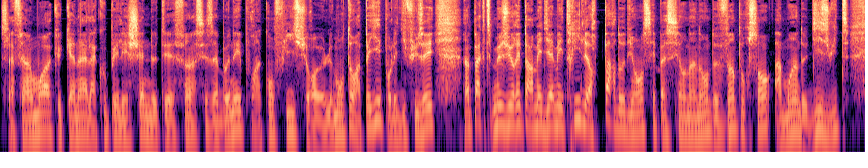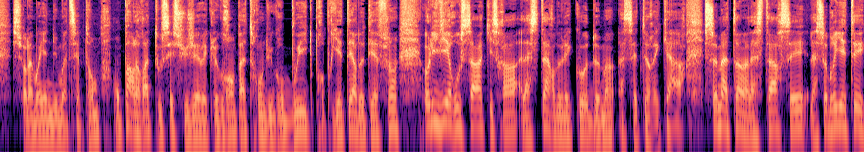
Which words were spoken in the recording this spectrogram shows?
Cela fait un mois que Canal a coupé les chaînes de TF1 à ses abonnés pour un conflit sur euh, le montant à payer pour les diffuser. Impact mesuré par Médiamétrie, leur part d'audience est passée en un an de 20% à moins de 18 sur la moyenne du mois de septembre. On parlera de tous ces sujets avec le grand patron du groupe Bouygues, propriétaire de TF1, Olivier Roussat, qui sera la star de l'écho demain à 7h15. Ce matin, à la star, c'est la sobriété.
